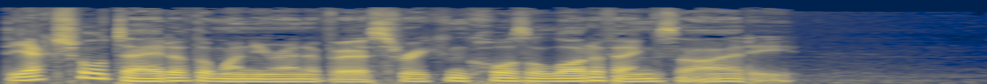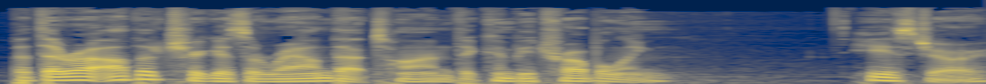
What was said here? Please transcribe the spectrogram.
The actual date of the one year anniversary can cause a lot of anxiety, but there are other triggers around that time that can be troubling. Here's Jo.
